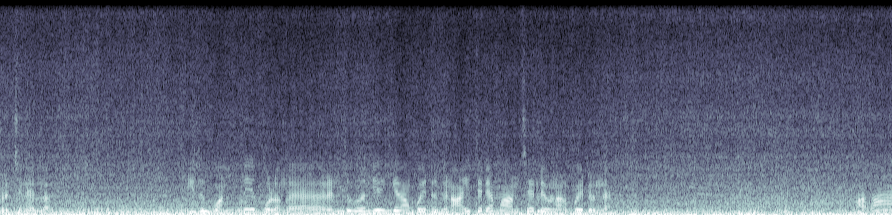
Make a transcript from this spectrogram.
பிரச்சனை இல்லை. இது ஒன் வே போலங்க. ரெண்டு வண்டியும் இங்கே தான் போயிட்டுருக்கு நான் தெரியாமல் அந்த சைடில் இவ்வளோ நேரம் போயிட்டு இருந்தேன். அதான்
